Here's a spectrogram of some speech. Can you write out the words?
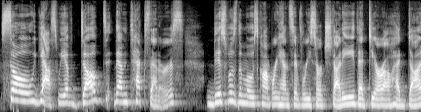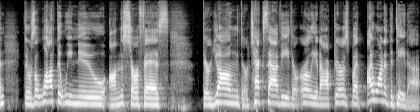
So, yes, we have dubbed them techsetters. This was the most comprehensive research study that DRL had done. There was a lot that we knew on the surface. They're young, they're tech savvy, they're early adopters, but I wanted the data.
